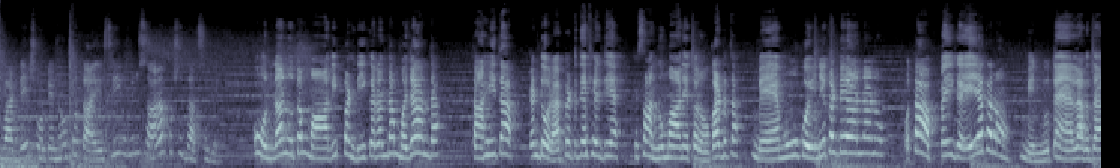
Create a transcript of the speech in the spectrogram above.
ਤੁਹਾਡੇ ਛੋਟੇ ਨੂੰ ਪਤਾਏ ਸੀ ਉਹ ਮੈਨੂੰ ਸਾਰਾ ਕੁਝ ਦੱਸ ਗਏ। ਉਹਨਾਂ ਨੂੰ ਤਾਂ ਮਾਂ ਦੀ ਭੰਡੀ ਕਰਨ ਦਾ ਮਜ਼ਾ ਆਂਦਾ ਤਾਂ ਹੀ ਤਾਂ ਢੰਡੋਰਾ ਪਿੱਟਦੇ ਫਿਰਦੇ ਆ ਕਿ ਸਾਨੂੰ ਮਾਂ ਨੇ ਘਰੋਂ ਕੱਢਤਾ। ਮੈਂ ਮੂੰਹ ਕੋਈ ਨਹੀਂ ਕੱਢਿਆ ਉਹਨਾਂ ਨੂੰ। ਉਹ ਤਾਂ ਆਪੇ ਹੀ ਗਏ ਆ ਘਰੋਂ। ਮੈਨੂੰ ਤਾਂ ਐ ਲੱਗਦਾ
